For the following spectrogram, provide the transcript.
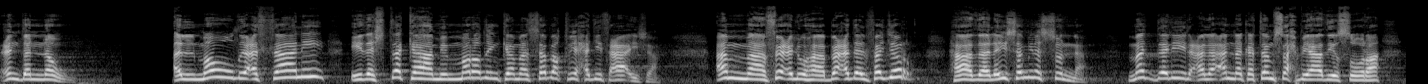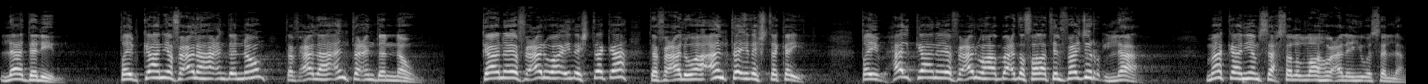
عند النوم. الموضع الثاني إذا اشتكى من مرض كما سبق في حديث عائشة. أما فعلها بعد الفجر هذا ليس من السنة. ما الدليل على أنك تمسح بهذه الصورة؟ لا دليل. طيب كان يفعلها عند النوم؟ تفعلها أنت عند النوم. كان يفعلها إذا اشتكى؟ تفعلها أنت إذا اشتكيت. طيب هل كان يفعلها بعد صلاة الفجر؟ لا. ما كان يمسح صلى الله عليه وسلم.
